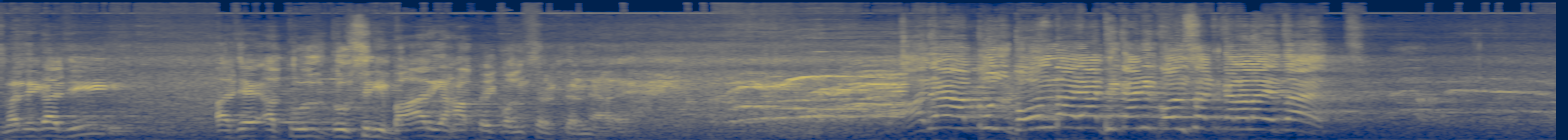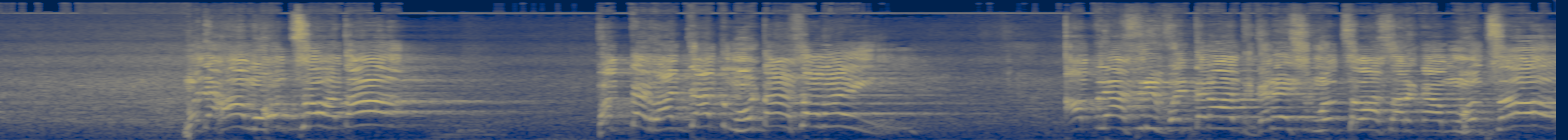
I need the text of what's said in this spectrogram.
स्मृतिका जी अजय अतुल दूसरी बार यहाँ पे कॉन्सर्ट करने आए हैं। अजय दोनदा या ठिकाणी कॉन्सर्ट करायला येत आहेत म्हणजे हा महोत्सव आता फक्त राज्यात मोठा असा नाही. आपल्या श्री वैद्यनाथ गणेश महोत्सवासारखा महोत्सव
